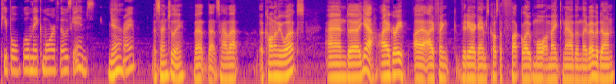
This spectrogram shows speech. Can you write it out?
people will make more of those games. Yeah. right? Essentially. That that's how that economy works. And uh, yeah i agree. I, I think video games cost a fuckload more to make now than they've ever done.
